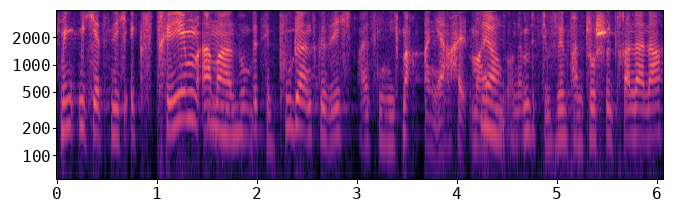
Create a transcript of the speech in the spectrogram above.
schmink mich jetzt nicht extrem, aber so ein bisschen Puder ins Gesicht, weiß ich nicht, macht man ja halt meistens. Ja. Und ein bisschen Wimperntusche, tralala.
